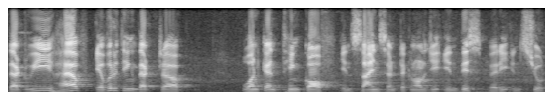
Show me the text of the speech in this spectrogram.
that we have everything that uh, one can think of in science and technology in this very institute.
